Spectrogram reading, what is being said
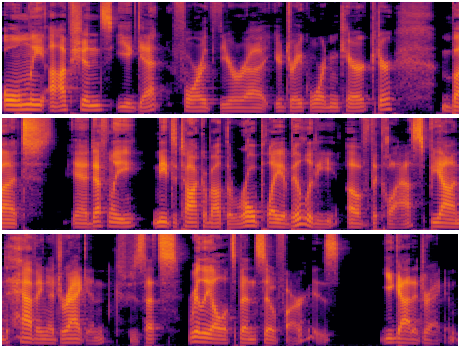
only options you get for your uh, your Drake Warden character. But yeah, definitely need to talk about the role playability of the class beyond having a dragon, because that's really all it's been so far. Is you got a dragon.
